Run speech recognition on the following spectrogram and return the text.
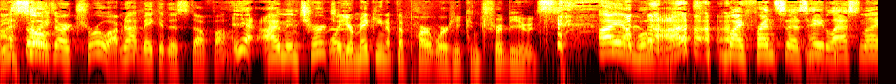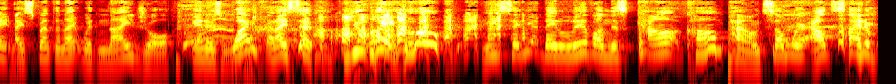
these Uh, so- stories are true. I'm not making this stuff up. Yeah, I'm in church. well, and you're making up the part where he contributes. I am not. my friend says, "Hey, last night I spent the night with Nigel and his wife," and I said, "You wait, who?" He said, "Yeah, they live on this co- compound somewhere outside of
